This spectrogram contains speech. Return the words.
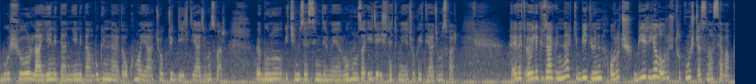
bu şuurla yeniden yeniden bugünlerde okumaya çok ciddi ihtiyacımız var. Ve bunu içimize sindirmeye, ruhumuza iyice işletmeye çok ihtiyacımız var. Evet öyle güzel günler ki bir gün oruç, bir yıl oruç tutmuşçasına sevap.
